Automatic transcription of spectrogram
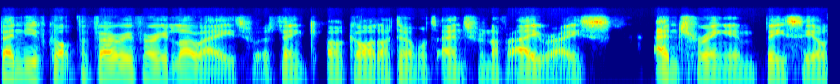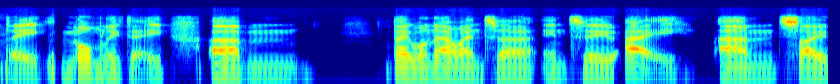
then you've got the very, very low A's who think, oh God, I don't want to enter another A race, entering in B, C, or D, normally D. Um, they will now enter into A. And so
